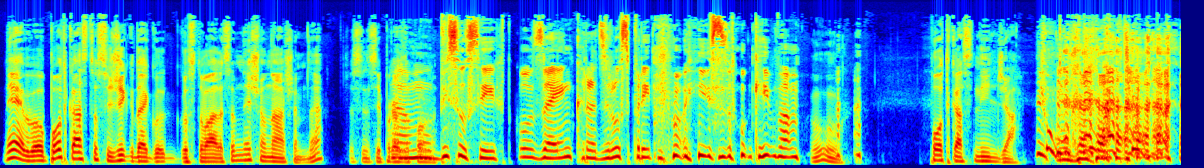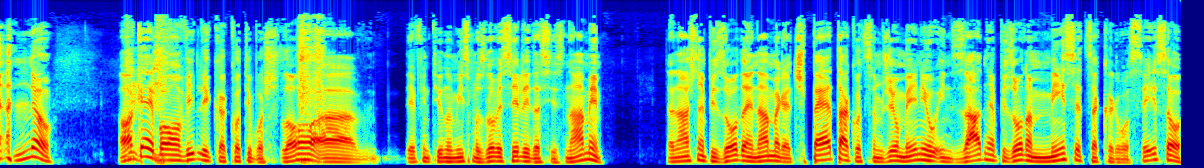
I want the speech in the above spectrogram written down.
ne, v podkastu si že kdaj go- gostovala, sem ne šel v našem, ne? če sem si prav Um, v zapomnil. bistvu si jih tako zaenkrat zelo spretno izogibam. Uh, podcast Ninja. no. Ok, bomo videli, kako ti bo šlo. Uh, definitivno mi smo zelo veseli, da si z nami. Današnja epizoda je namreč peta, kot sem že omenil, in zadnja epizoda meseca krvosesov,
